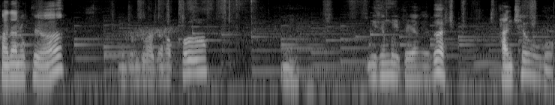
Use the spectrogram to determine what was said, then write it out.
받아놓고요. 이 정도 받아놓고 음, 미생물 배양액을 반 채우고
